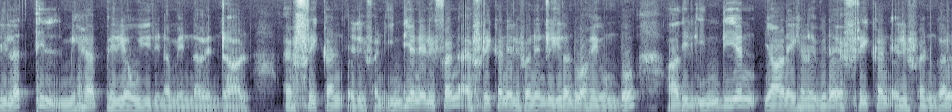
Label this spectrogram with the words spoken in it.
நிலத்தில் மிக பெரிய உயிரினம் என்னவென்றால் African elephant Indian elephant African elephant என்று இரண்டு வகை உண்டு. அதில் இந்தியன் யானைகளை விட ஆப்பிரிக்கன் எலிஃபன்கள்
